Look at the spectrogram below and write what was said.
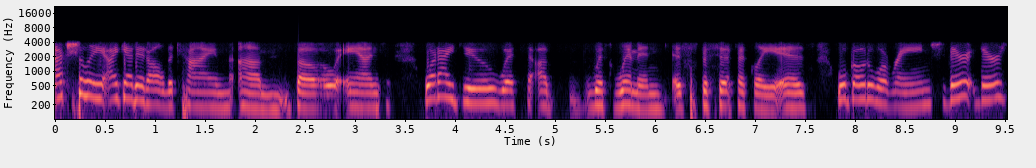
Actually, I get it all the time, um, Bo. And what I do with uh, with women specifically is we'll go to a range. There, there's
